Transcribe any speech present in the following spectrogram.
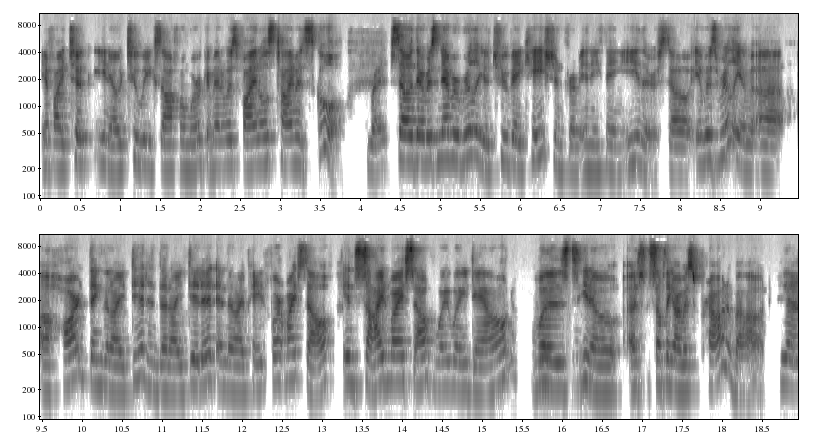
If I took, you know, two weeks off from work, it meant it was finals time at school. Right. So there was never really a true vacation from anything either. So it was really a, a, a, hard thing that I did and that I did it and then I paid for it myself. Inside myself, way, way down, mm. was, you know, a, something I was proud about. Yeah.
